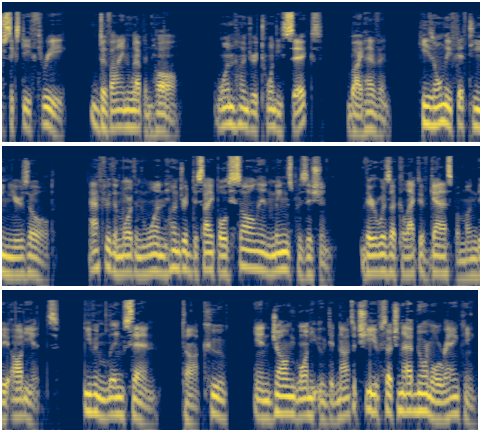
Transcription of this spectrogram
63, Divine Weapon Hall. 126, by heaven. He's only 15 years old. After the more than 100 disciples saw Lin Ming's position, there was a collective gasp among the audience. Even Ling Sen, Ta Ku, and Zhang Guanyu did not achieve such an abnormal ranking.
